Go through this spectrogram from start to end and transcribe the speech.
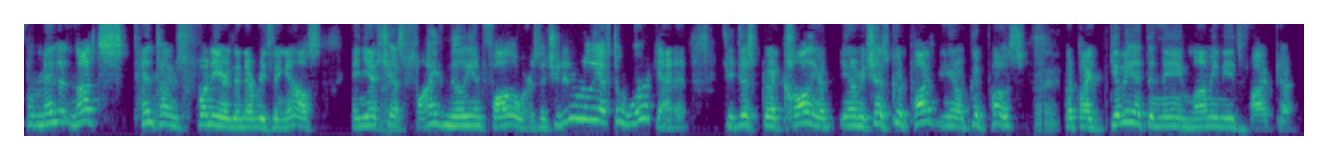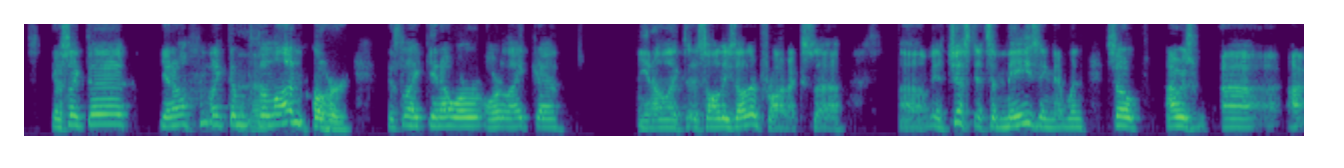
tremendous, not 10 times funnier than everything else. And yet she has 5 million followers and she didn't really have to work at it. She just by calling it, you know, I mean, she has good, pod, you know, good posts, right. but by giving it the name, mommy needs vodka, you know, it's like the, you know, like the, uh-huh. the lawnmower. It's like, you know, or, or like, uh, you know, like it's all these other products. Uh, um, it just, it's amazing that when, so I was, uh, I,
